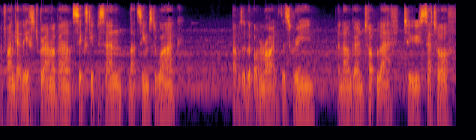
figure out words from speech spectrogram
I'll try and get the histogram about 60%, that seems to work. That was at the bottom right of the screen. And now I'm going top left to set off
